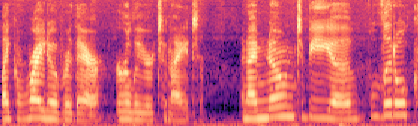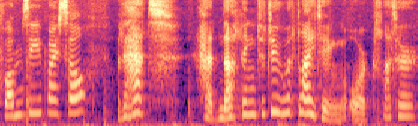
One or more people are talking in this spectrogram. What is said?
like right over there earlier tonight, and I'm known to be a little clumsy myself. That had nothing to do with lighting or clutter,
